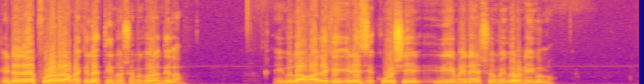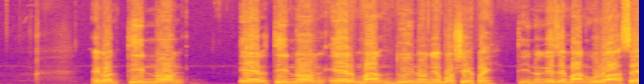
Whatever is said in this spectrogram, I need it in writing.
এটা পুরোটা আমরা কি লিখলাম? তিন সমীকরণ দিলাম। এগুলো আমাদের কি? এটা হচ্ছে কোষি রিমেনের সমীকরণ এগুলো। এখন তিন নং এর তিন নং এর মান দুই নং এ বসে পাই। তিন নং এর যে মানগুলো আছে,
